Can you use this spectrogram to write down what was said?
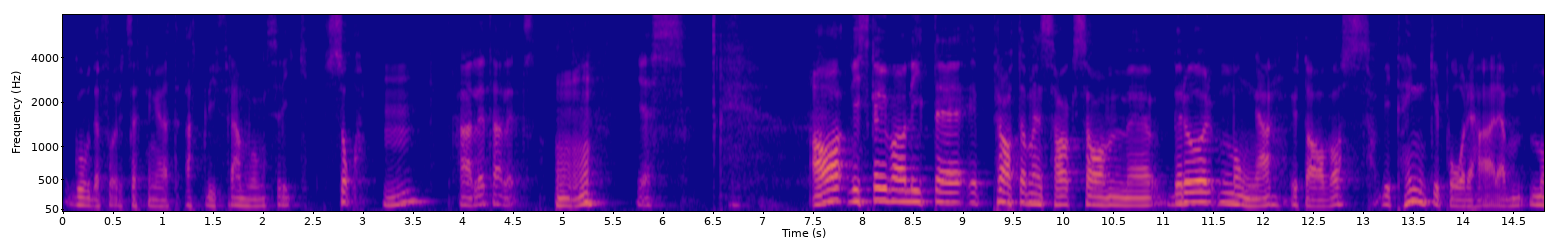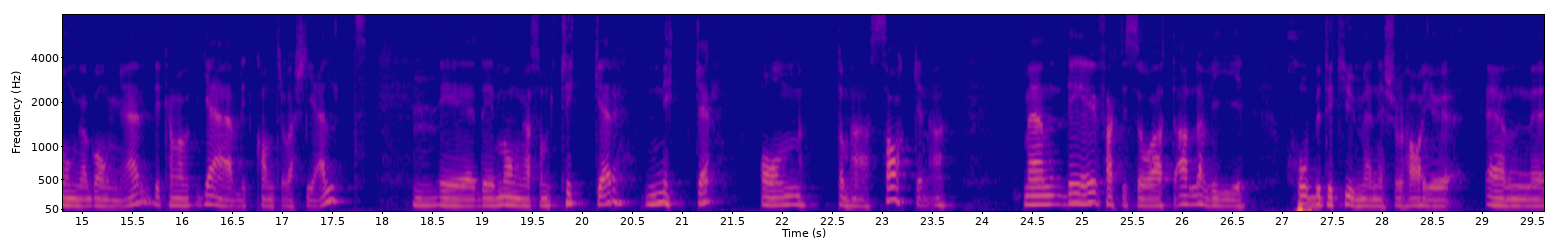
goda förutsättningar att, att bli framgångsrik. Så. mm. härligt, härligt. Mm. Yes. Ja, vi ska ju vara lite, eh, prata om en sak som eh, berör många utav oss. Vi tänker på det här många gånger. Det kan vara jävligt kontroversiellt. Eh, Det är många som tycker mycket om de här sakerna. Men det är ju faktiskt så att alla vi HBTQ-människor har ju en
